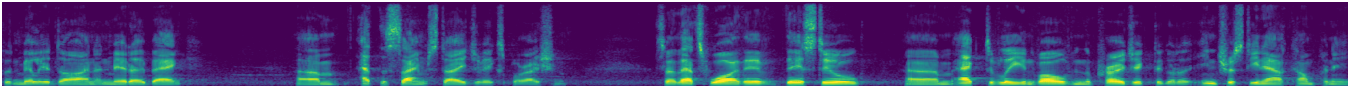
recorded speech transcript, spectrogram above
than Meliadine and Meadowbank um, at the same stage of exploration. So that's why they're, they're still um, actively involved in the project. They've got an interest in our company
